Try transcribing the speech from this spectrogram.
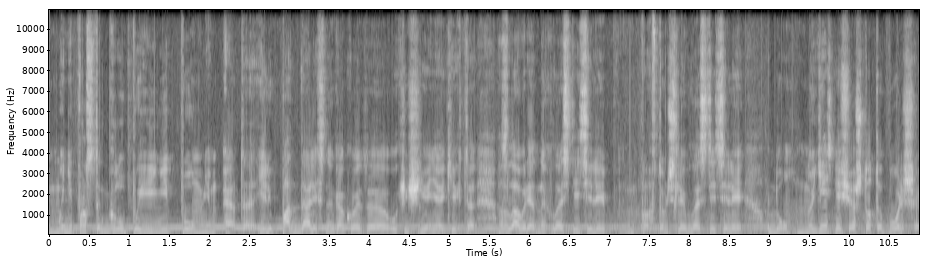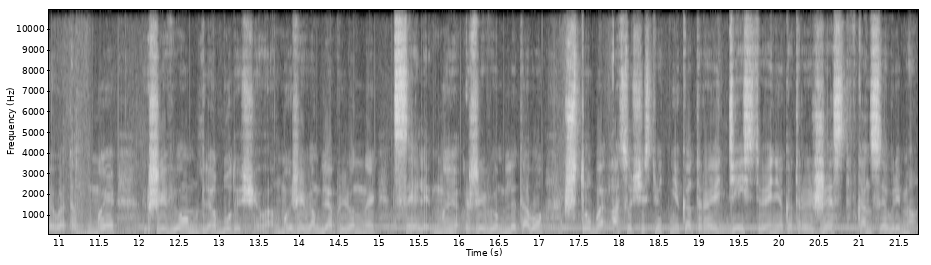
мы не просто глупые и не помним это, или поддались на какое-то ухищрение каких-то зловредных властителей, в том числе властителей дум. Но есть еще что-то большее в этом. Мы живем для будущего, мы живем для определенной цели, мы живем для того, чтобы осуществить некоторое действие, некоторый жест в конце времен.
